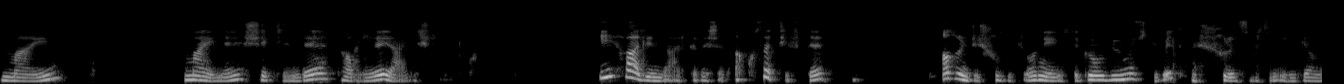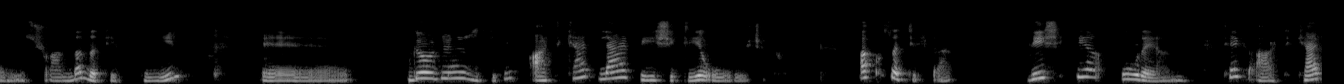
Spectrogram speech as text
mine, mine şeklinde tabloya yerleştiriyorduk. İyi halinde arkadaşlar akuzatifte az önce şuradaki örneğimizde gördüğümüz gibi şurası bizim ilgi alanımız şu anda datif değil. Ee, gördüğünüz gibi artikeller değişikliğe uğrayacak. Akuzatifte değişikliğe uğrayan tek artikel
